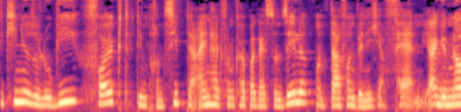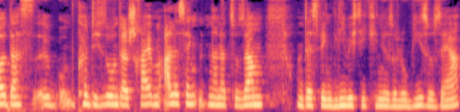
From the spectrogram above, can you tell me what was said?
Die Kinesiologie folgt dem Prinzip der Einheit von Körper, Geist und Seele und davon bin ich ja Fan. Ja, genau das äh, könnte ich so unterschreiben. Alles hängt miteinander zusammen und deswegen liebe ich die Kinesiologie so sehr.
